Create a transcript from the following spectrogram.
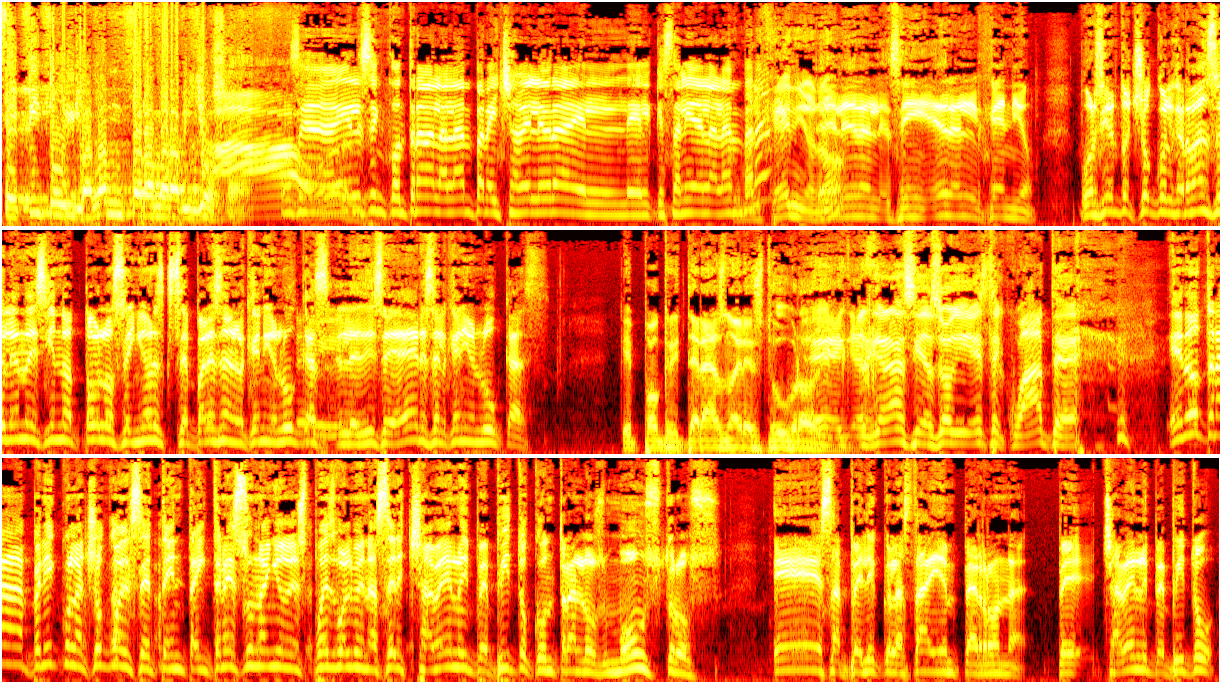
Pepito y la lámpara maravillosa. o sea, él se encontraba la lámpara y Chabelo era el, el que salía de la lámpara. El genio, ¿no? Él era el- sí, era el genio. Por cierto, Choco, el garbanzo le anda diciendo a todos los señores que se parecen al genio Lucas. Le dice, eres el genio Lucas. Qué hipócrita no eres tú, bro. Eh, gracias, Doggy, este cuate. En otra película, Choco, el 73, un año después, vuelven a ser Chabelo y Pepito contra los monstruos. Esa película está bien perrona. Pe- Chabelo y Pepito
